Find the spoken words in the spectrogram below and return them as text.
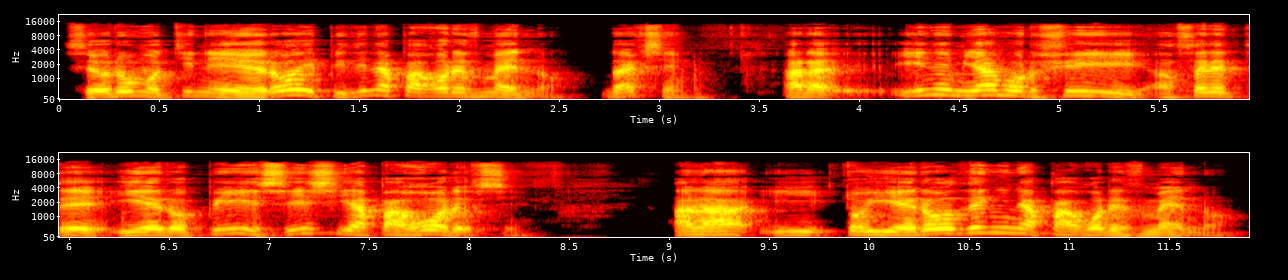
θεωρούμε ότι είναι ιερό επειδή είναι απαγορευμένο. Εντάξει. Άρα είναι μια μορφή, αν θέλετε, ιεροποίησης ή απαγόρευση. Αλλά το ιερό δεν είναι απαγορευμένο.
